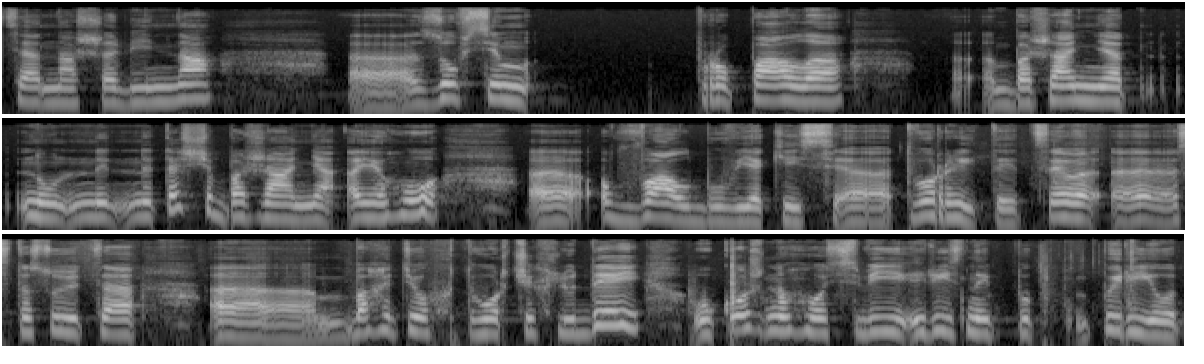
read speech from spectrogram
ця наша війна, е, зовсім пропало е, бажання, ну не, не те, що бажання, а його е, обвал був якийсь е, творити. Це е, стосується е, багатьох творчих людей. У кожного свій різний період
